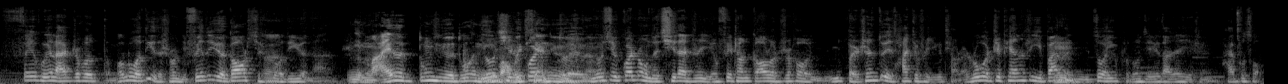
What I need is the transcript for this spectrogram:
飞回来之后，等到落地的时候，你飞得越高，其实落地越难。你埋的东西越多，你往回尤其是观填就对尤。其观众的期待值已经非常高了之后，你本身对它就是一个挑战。如果这片子是一般的，嗯你做一个普通结局，大家也行，还不错。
